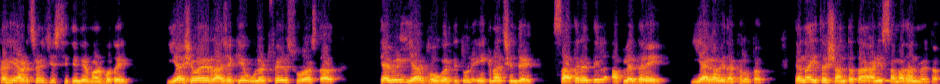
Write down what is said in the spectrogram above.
काही अडचणीची स्थिती निर्माण होते याशिवाय राजकीय उलटफेर सुरू असतात त्यावेळी या भाऊगर्दीतून एकनाथ शिंदे साताऱ्यातील आपल्या दरे या गावी दाखल होतात. त्यांना इथं शांतता आणि समाधान मिळतं.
